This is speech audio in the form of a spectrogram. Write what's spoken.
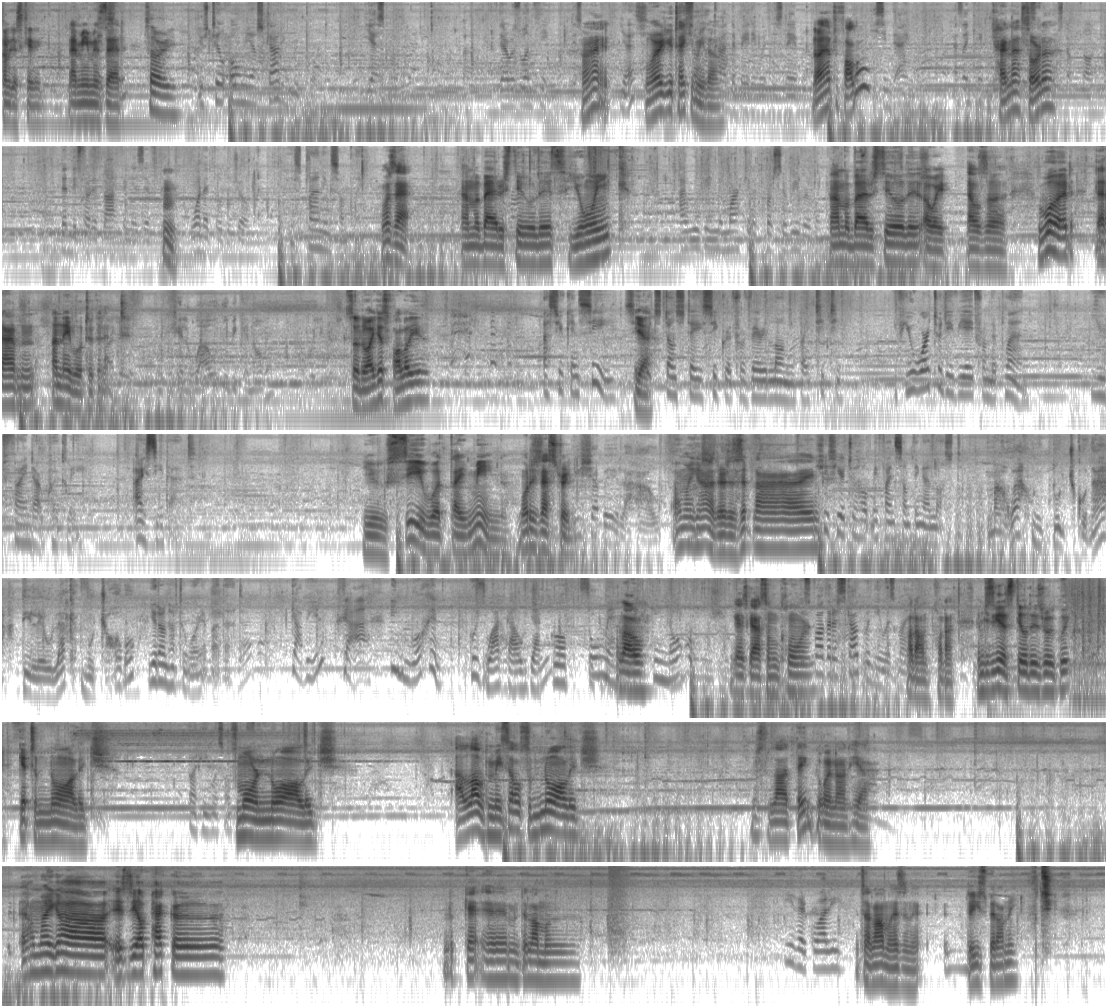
I'm just kidding. That meme is dead. Sorry. You still owe me a scouting report. Yes, Mother. Uh, there was one thing. Alright. Yes? Where are you taking me though? Khan debating with his neighbor. Do I have to follow? He seemed angry. As I came near, Kinda, sorta? Then they started laughing as if Hmm. one had told a joke. He's planning something. What's that? I'm about to steal this. Yoink. I'm about to steal this. Oh wait, that was a word that I'm unable to collect. So do I just follow you? As you can see, Yeah. secrets don't stay secret for very long in Paititi. If you were to deviate from the plan, You'd find out quickly. I see that. You see what I mean? What is that string? Oh my god, there's a zip line. she's here to help me find something I lost. You don't have to worry about that. Hello. You guys got some corn? His father a scout when he was my Hold on, hold on. I'm just gonna steal this real quick. Get some knowledge. But he was also More knowledge. I love myself some knowledge. There's a lot of things going on here. Oh my god, it's the alpaca. Look at him, the llama. Hey there, Quali. It's a llama, isn't it? Do you spit on me?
